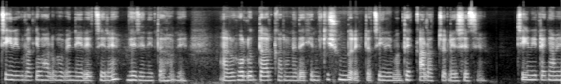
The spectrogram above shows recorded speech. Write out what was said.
চিংড়িগুলোকে ভালোভাবে নেড়ে চেড়ে ভেজে নিতে হবে। আর হলুদ দেওয়ার কারণে দেখেন কি সুন্দর একটা চিংড়ির মধ্যে কালার চলে এসেছে। চিংড়িটাকে আমি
